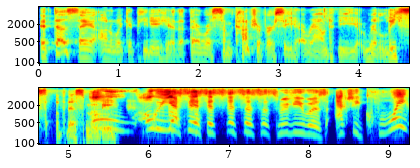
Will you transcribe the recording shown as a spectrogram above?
it does say on Wikipedia here that there was some controversy around the release of this movie. Oh, oh yes, yes, yes, yes, yes. This movie was actually quite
